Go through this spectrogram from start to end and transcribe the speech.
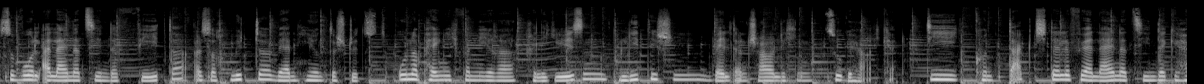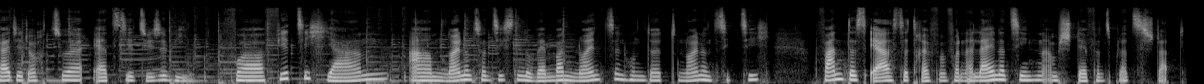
Sowohl alleinerziehende Väter als auch Mütter werden hier unterstützt, unabhängig von ihrer religiösen, politischen, weltanschaulichen Zugehörigkeit. Die Kontaktstelle für Alleinerziehende gehört jedoch zur Erzdiözese Wien. Vor 40 Jahren, am 29. November 1979, fand das erste Treffen von Alleinerziehenden am Stephansplatz statt.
